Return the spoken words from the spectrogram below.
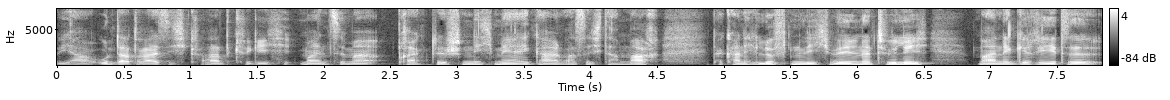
ja, unter 30 Grad kriege ich mein Zimmer praktisch nicht mehr, egal was ich da mache. Da kann ich lüften, wie ich will. Natürlich, meine Geräte,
